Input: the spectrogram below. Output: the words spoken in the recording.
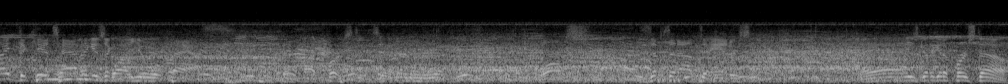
Night the kid's having is a guy you will pass. My first and ten. Walsh zips it out to Anderson. And he's going to get a first down.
